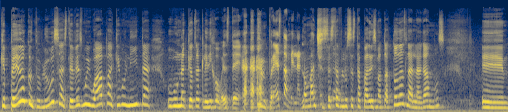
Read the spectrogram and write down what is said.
¿qué pedo con tu blusa? Te ves muy guapa, qué bonita. Hubo una que otra que le dijo, este, préstamela, no manches, esta blusa está padrísima. Todas la halagamos, eh,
